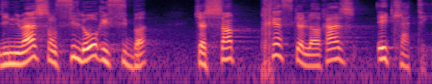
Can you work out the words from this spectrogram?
Les nuages sont si lourds et si bas que je sens presque l'orage éclaté.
